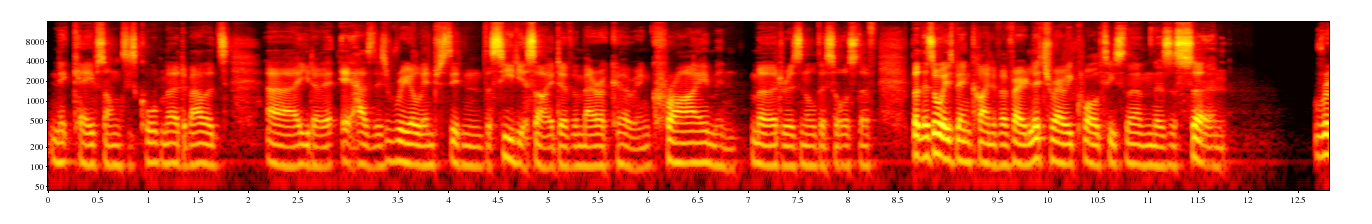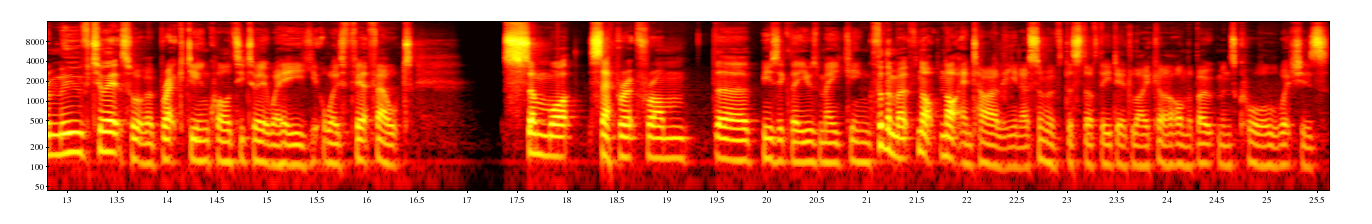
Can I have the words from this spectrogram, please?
Nick Cave songs is called Murder Ballads. Uh, you know, it, it, has this real interest in the seedier side of America, in crime, in murderers, and all this sort of stuff. But there's always been kind of a very literary quality to them. There's a certain remove to it, sort of a Brechtian quality to it, where he always felt somewhat separate from the music that he was making for the not not entirely you know some of the stuff they did like uh, on the boatman's call which is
